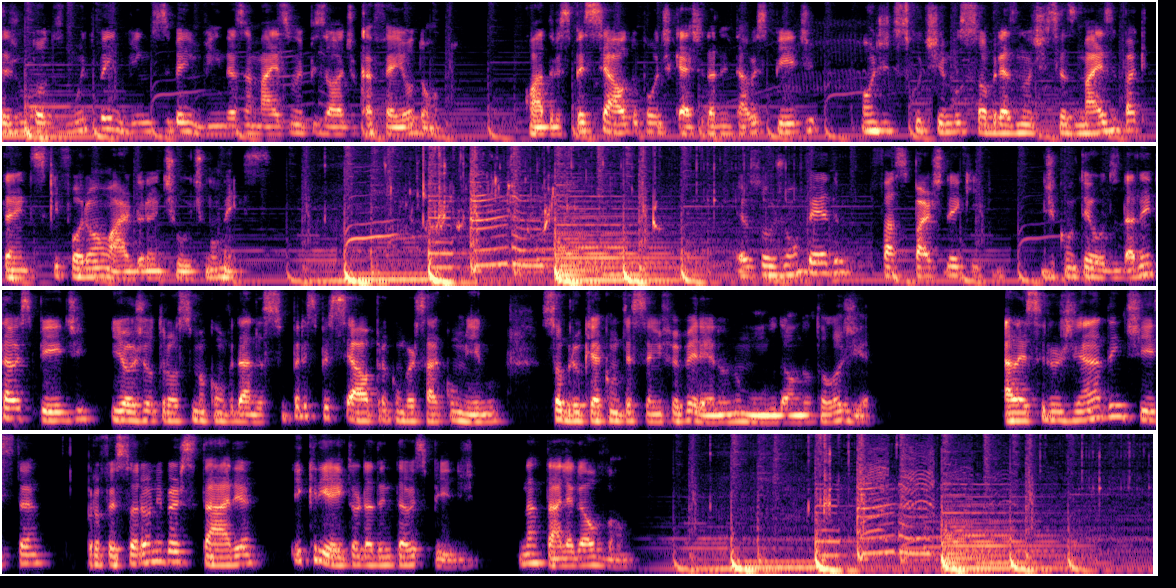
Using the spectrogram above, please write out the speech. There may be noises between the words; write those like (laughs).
Sejam todos muito bem-vindos e bem-vindas a mais um episódio Café e Odonto, quadro especial do podcast da Dental Speed, onde discutimos sobre as notícias mais impactantes que foram ao ar durante o último mês. Eu sou o João Pedro, faço parte da equipe de conteúdos da Dental Speed e hoje eu trouxe uma convidada super especial para conversar comigo sobre o que aconteceu em fevereiro no mundo da odontologia. Ela é cirurgiã dentista, professora universitária e creator da Dental Speed, Natália Galvão.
